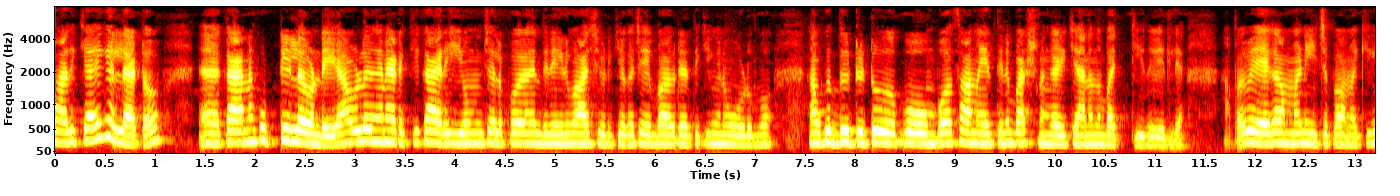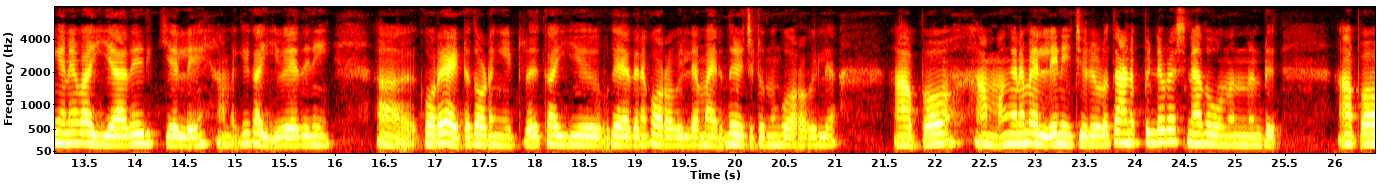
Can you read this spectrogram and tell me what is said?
സാധിക്കായികല്ല കേട്ടോ. കാരണം കുട്ടിയുള്ളതുകൊണ്ട് അവൾ ഇങ്ങനെ ഇടയ്ക്ക് കരയും. ചിലപ്പോൾ എന്തിനേലും വാശി പിടിക്കുകയൊക്കെ ചെയ്യുമ്പോൾ അവരുടെ അടുത്തേക്ക് ഇങ്ങനെ ഓടുമ്പോൾ നമുക്ക് ഇത് ഇട്ടിട്ട് പോകുമ്പോൾ സമയത്തിന് ഭക്ഷണം കഴിക്കാനൊന്നും പറ്റിയെന്ന് വരില്ല. അപ്പോൾ വേഗം അമ്മ എണീച്ചപ്പോൾ അമ്മയ്ക്ക് ഇങ്ങനെ വയ്യാതെ ഇരിക്കുകയല്ലേ. അമ്മയ്ക്ക് കൈവേദന കുറേ ആയിട്ട് തുടങ്ങിയിട്ട് കൈ വേദന കുറവില്ല. മരുന്ന് കഴിച്ചിട്ടൊന്നും കുറവില്ല. അപ്പോൾ അമ്മ ഇങ്ങനെ മെല്ലെ എണീച്ചു വരുള്ളൂ തണുപ്പിന്റെ പ്രശ്നമാണ് തോന്നുന്നുണ്ട്. അപ്പോൾ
